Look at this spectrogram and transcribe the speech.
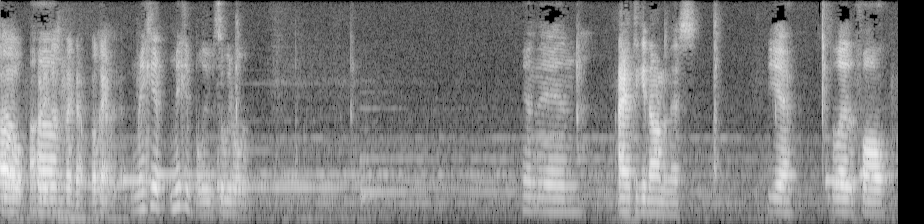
Oh, Oh, but it doesn't back up. Okay. Make it make it blue so we don't. And then I have to get on to this. yeah, to let it fall.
